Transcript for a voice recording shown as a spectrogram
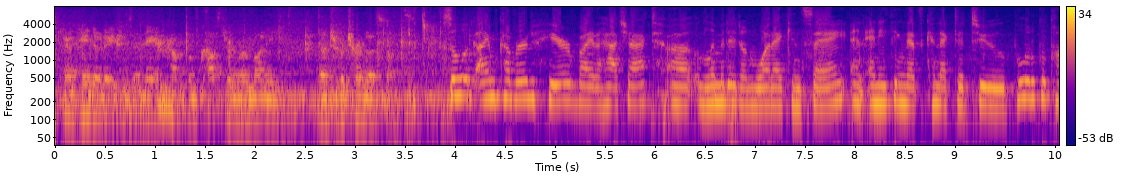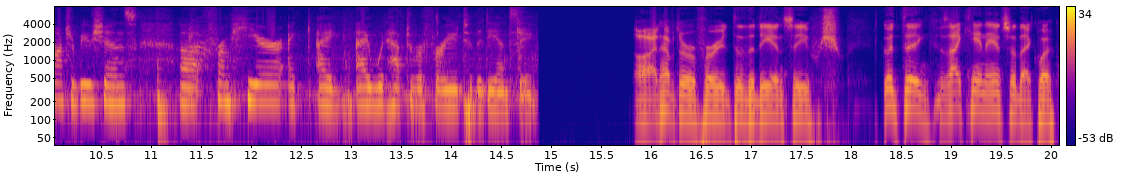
campaign donations that may have come from customer money uh, to return those funds? So, look, I'm covered here by the Hatch Act, uh, limited on what I can say, and anything that's connected to political contributions uh, from here, I, I, I, would have to refer you to the DNC. Oh, I'd have to refer you to the DNC. Whew. Good thing, because I can't answer that question.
